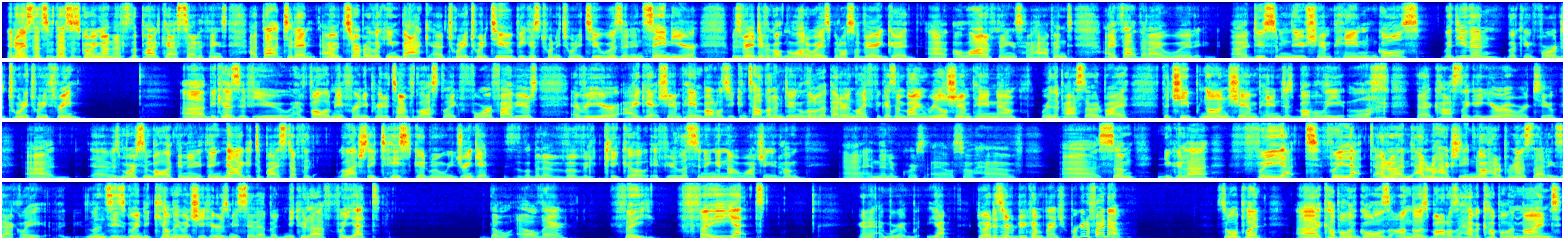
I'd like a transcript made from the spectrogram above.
Anyways, that's that's what's going on. That's the podcast side of things. I thought today I would start by looking back at 2022 because 2022 was an insane year. It was very difficult in a lot of ways, but also very good. Uh, a lot of things have happened. I thought that I would uh, do some new champagne goals with you then, looking forward to 2023. Uh, because if you have followed me for any period of time for the last like four or five years, every year I get champagne bottles. You can tell that I'm doing a little bit better in life because I'm buying real champagne now. Where in the past I would buy the cheap non-champagne, just bubbly, ugh, that costs like a euro or two. Uh, it was more symbolic than anything. Now I get to buy stuff that will actually taste good when we drink it. This is a little bit of Veuve Clicquot if you're listening and not watching at home. Uh, and then of course I also have uh, some Nicolas Feuillatte. Feuillatte. I don't. I don't actually know how to pronounce that exactly. Lindsay's going to kill me when she hears me say that. But Nicolas Feuillatte, double L there. Feuillatte. Feuillatte. Yeah. Do I deserve to become French? We're gonna find out. So we'll put uh, a couple of goals on those bottles. I have a couple in mind.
